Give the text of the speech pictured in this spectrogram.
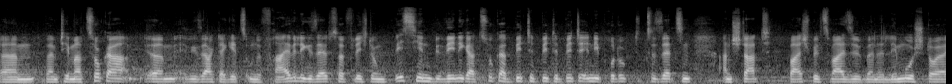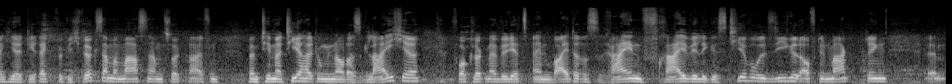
Ähm, beim Thema Zucker, ähm, wie gesagt, da geht es um eine freiwillige Selbstverpflichtung, ein bisschen weniger Zucker bitte, bitte, bitte in die Produkte zu setzen, anstatt beispielsweise über eine Limosteuer hier direkt wirklich wirksame Maßnahmen zu ergreifen. Beim Thema Tierhaltung genau das Gleiche. Frau Klöckner will jetzt ein weiteres rein freiwilliges Tierwohlsiegel auf den Markt bringen. Ähm,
